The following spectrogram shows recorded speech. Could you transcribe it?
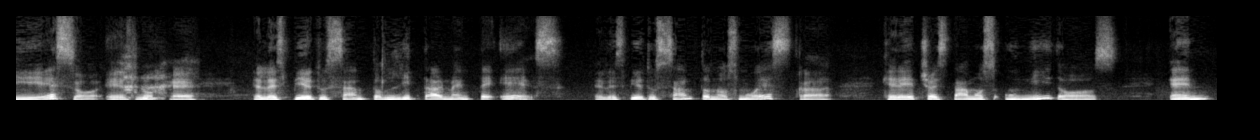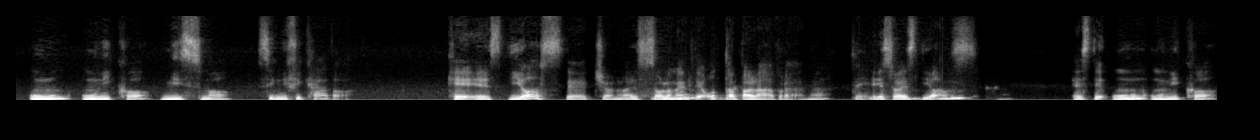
Y eso es lo que el Espíritu Santo literalmente es. El Espíritu Santo nos muestra que de hecho estamos unidos en un único mismo significado, que es Dios, de hecho, ¿no? Es solamente otra palabra, ¿no? Eso es Dios. Es de un único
